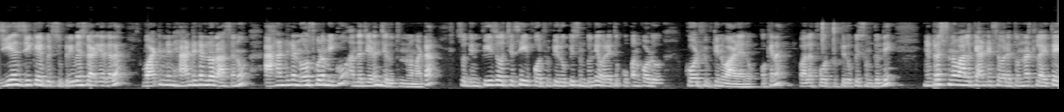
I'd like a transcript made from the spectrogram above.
GS GK bits ప్రీవియస్లో అడిగారు కదా వాటిని నేను హ్యాండ్ రిటర్న్లో రాశాను. ఆ హ్యాండ్ రిటర్న్ నోట్స్ కూడా మీకు అందజేయడం జరుగుతుంది అనమాట సో దీని ఫీజు వచ్చేసి ఫోర్ ఫిఫ్టీ రూపీస్ ఉంటుంది. ఎవరైతే కూపన్ కోడ్ కోడ్ ఫిఫ్టీన్ వాడారో ఓకేనా? వాళ్ళకి ఫోర్ ఫిఫ్టీ రూపీస్ ఉంటుంది. ఇంట్రెస్ట్ ఉన్న వాళ్ళ క్యాండిడేట్స్ ఎవరైతే ఉన్నట్లయితే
